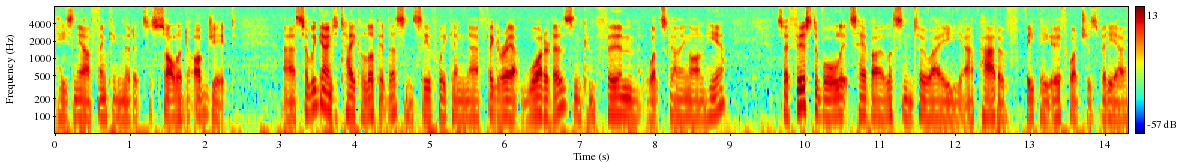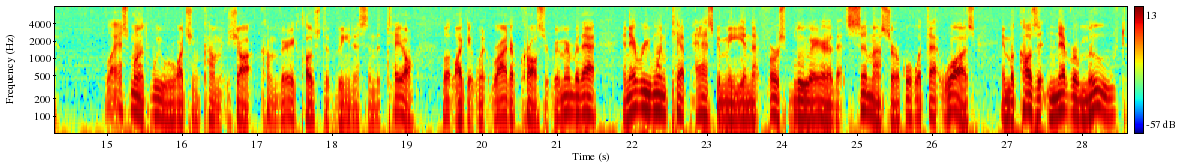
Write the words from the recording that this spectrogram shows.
he's now thinking that it's a solid object. Uh, so we're going to take a look at this and see if we can uh, figure out what it is and confirm what's going on here. So first of all let's have a listen to a uh, part of BP Earthwatch's video. Last month we were watching Comet Jacques come very close to Venus and the tail looked like it went right across it remember that and everyone kept asking me in that first blue area, that semicircle, what that was. And because it never moved,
